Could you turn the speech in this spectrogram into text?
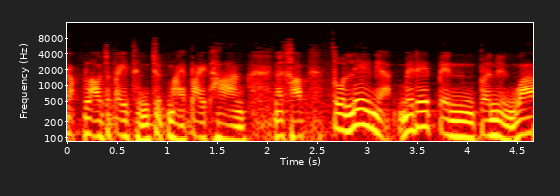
กับเราจะไปถึงจุดหมายปลายทางนะครับ ตัวเลขเนี่ยไม่ได้เป็นประหนึ่งว่า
